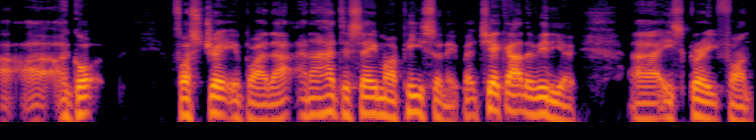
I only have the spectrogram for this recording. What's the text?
I, I, got frustrated by that, and I had to say my piece on it. But check out the video; uh, it's great fun.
